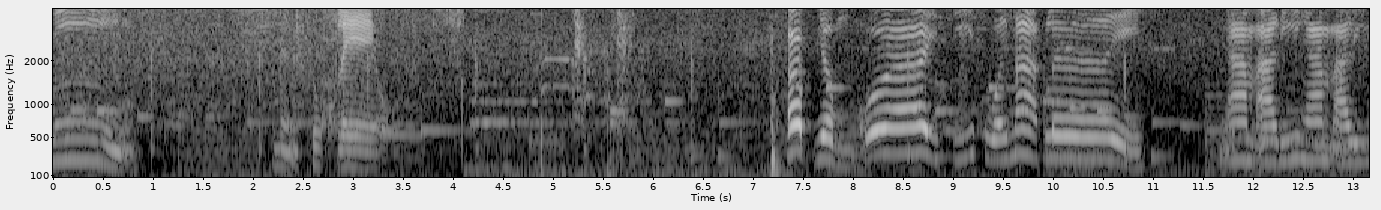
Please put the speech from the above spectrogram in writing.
นี่หนึ่งสุกแล้วเอิบยิ่มเว้ย สีสวยมากเลย งามอาลีงามอาลี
